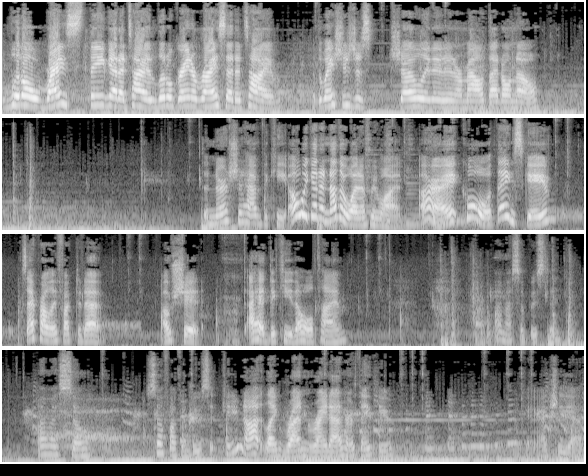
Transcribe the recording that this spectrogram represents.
little rice thing at a time, little grain of rice at a time. But the way she's just shoveling it in her mouth, I don't know. The nurse should have the key. Oh, we get another one if we want. Alright, cool. Thanks, Gabe. Because I probably fucked it up. Oh shit. I had the key the whole time. Why am I so boosted? Why am I so, so fucking boosted? Can you not, like, run right at her? Thank you. Okay, actually, yeah.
